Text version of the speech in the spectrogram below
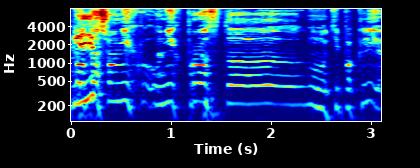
кліп. що у них, у них просто, ну, типу, клі...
